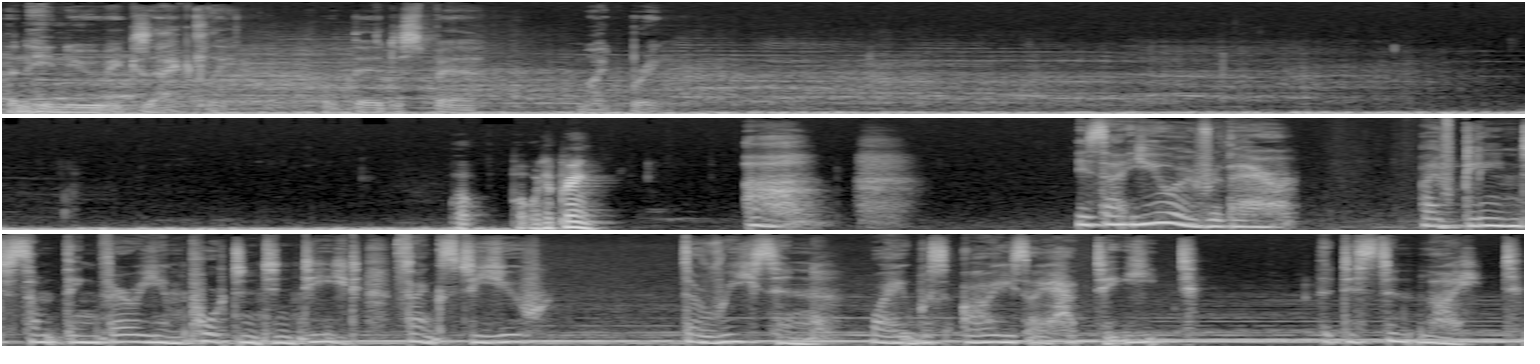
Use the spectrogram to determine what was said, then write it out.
then he knew exactly what their despair might bring. What, what would it bring? Ah. Is that you over there? I've gleaned something very important indeed, thanks to you. The reason why it was eyes I had to eat. The distant light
